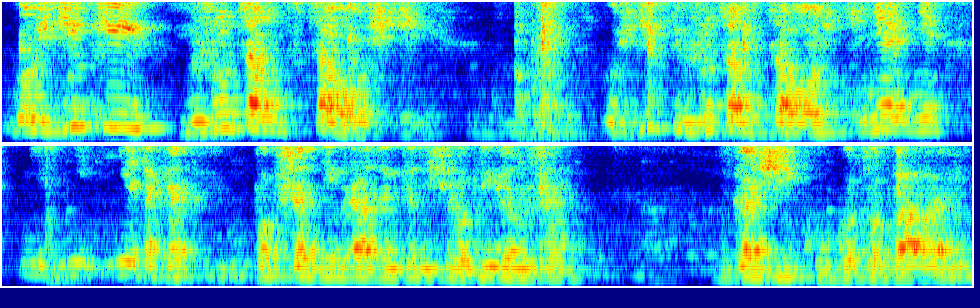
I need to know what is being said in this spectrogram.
Goździki wrzucam w całości. Goździki wrzucam w całości. Nie, nie, nie, nie, nie tak jak poprzednim razem kiedyś robiłem, że w gaziku gotowałem.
